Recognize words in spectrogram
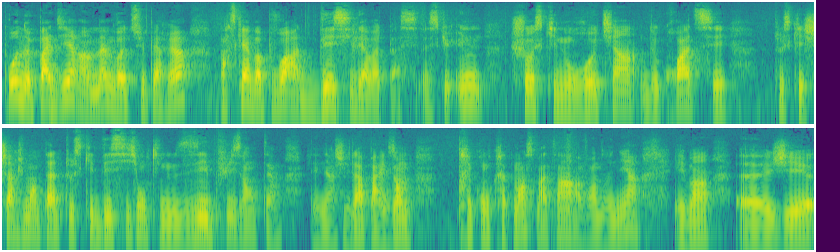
pour ne pas dire même votre supérieur, parce qu'elle va pouvoir décider à votre place. Parce qu'une chose qui nous retient de croître, c'est tout ce qui est charge mentale, tout ce qui est décision qui nous épuise en termes d'énergie. Là, par exemple, très concrètement, ce matin, avant de venir, eh ben, euh, j'ai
